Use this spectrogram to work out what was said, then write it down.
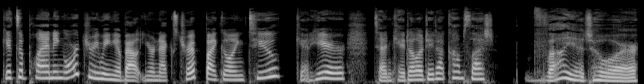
Get to planning or dreaming about your next trip by going to get here 10kdollarday.com slash Viator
